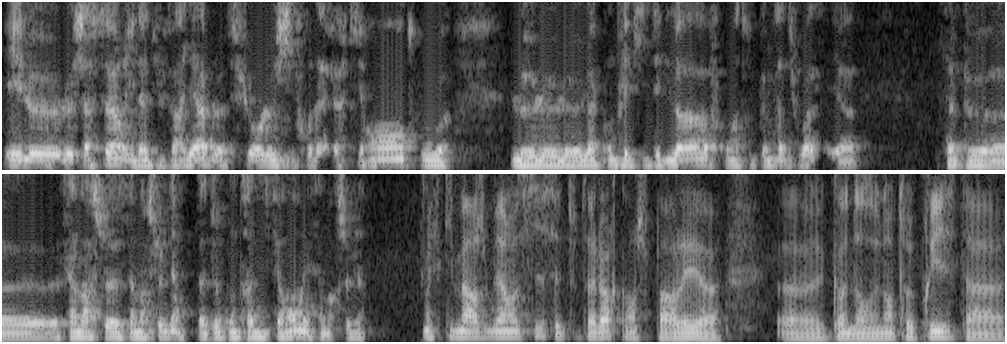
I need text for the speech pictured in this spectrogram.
Et le, le chasseur, il a du variable sur le chiffre d'affaires qui rentre ou le, le, la complexité de l'offre ou un truc comme ça. Tu vois, c'est, ça peut, ça marche, ça marche bien. Tu as deux contrats différents et ça marche bien. Et ce qui marche bien aussi, c'est tout à l'heure quand je parlais euh, quand dans une entreprise, tu as,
